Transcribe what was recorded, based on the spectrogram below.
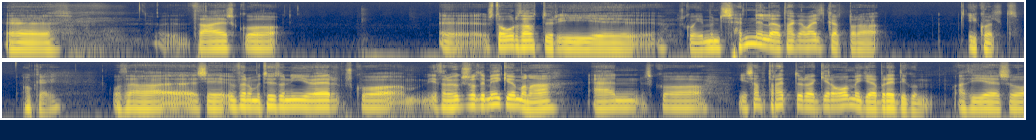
Uh, það er sko uh, stór þáttur í uh, sko ég mun sennilega taka vælgart bara í kvöld. Ok, og það, þessi umferð nummer 29 er sko, ég þarf að hugsa svolítið mikið um hana en sko ég er samt rættur að gera ómikið að breytingum að því ég er svo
